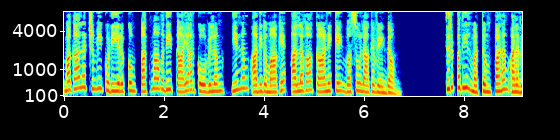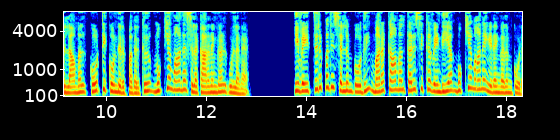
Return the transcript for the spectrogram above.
மகாலட்சுமி குடியிருக்கும் பத்மாவதி தாயார் கோவிலும் இன்னும் அதிகமாக அல்லவா காணிக்கை வசூலாக வேண்டும். திருப்பதியில் மட்டும் பணம் அளவில்லாமல் கோட்டிக் கொண்டிருப்பதற்கு முக்கியமான சில காரணங்கள் உள்ளன. இவை திருப்பதி செல்லும் போது மறக்காமல் தரிசிக்க வேண்டிய முக்கியமான இடங்களும் கூட.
